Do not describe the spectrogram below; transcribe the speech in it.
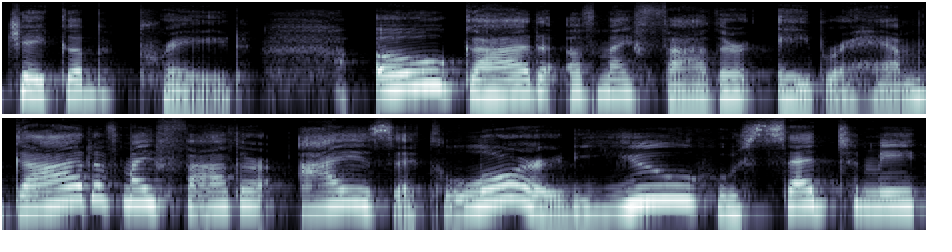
Jacob prayed, O God of my father Abraham, God of my father Isaac, Lord, you who said to me,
